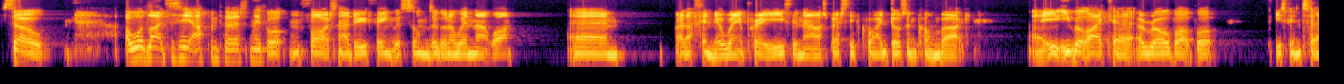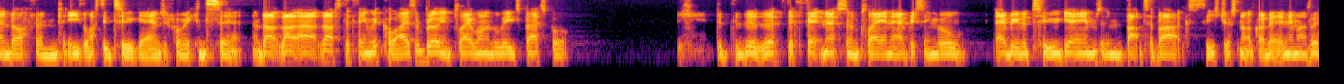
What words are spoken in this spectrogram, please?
So I would like to see it happen personally, but unfortunately, I do think the Suns are going to win that one. Um, and I think they'll win it pretty easily now, especially if Kawhi doesn't come back. Uh, he, he looked like a, a robot, but he's been turned off and he's lasted two games before he can sit. And that, that that's the thing with Kawhi. He's a brilliant player, one of the league's best, but the, the, the, the fitness and playing every single every other two games and back to backs, he's just not got it in him, has he?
